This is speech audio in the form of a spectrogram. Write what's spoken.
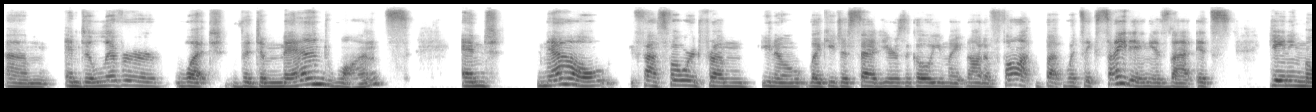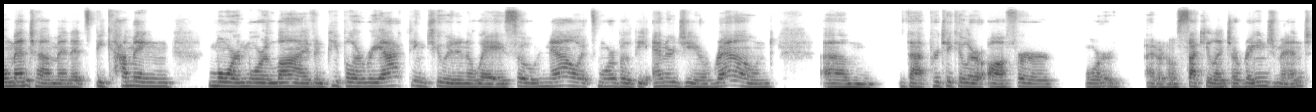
um, and deliver what the demand wants. And now fast forward from you know like you just said years ago you might not have thought but what's exciting is that it's gaining momentum and it's becoming more and more live and people are reacting to it in a way. So now it's more about the energy around um, that particular offer or i don't know succulent arrangement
